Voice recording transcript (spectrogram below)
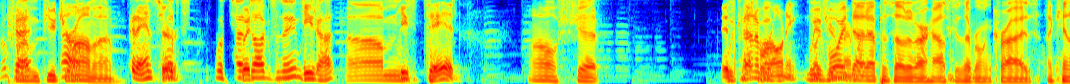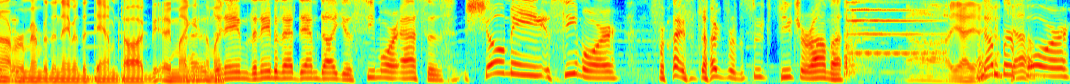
okay? from Futurama. Good answer. What's what's that But dog's name, he's- Scott? Um. He's dead. oh shit. It's we kind pepperoni. of we avoid that episode at our house because everyone cries. I cannot remember the name of the damn dog. Am I? Uh, the I- name the name of that damn dog is Seymour Asses. Show me Seymour. Fry's dog from Futurama. Ah, yeah, yeah. Number job. four.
